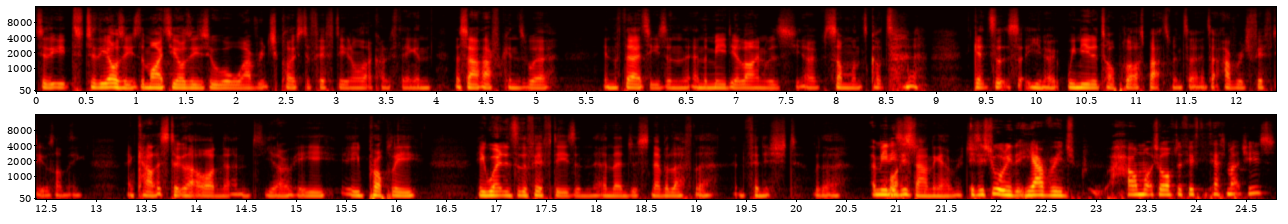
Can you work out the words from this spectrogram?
to the to the Aussies, the mighty Aussies who all averaged close to fifty and all that kind of thing, and the South Africans were in the 30s, and and the media line was, you know, someone's got to get to, you know, we need a top class batsman to, to average 50 or something, and Kallis took that on, and you know, he he properly he went into the 50s and and then just never left there and finished with a I mean, quite is this, astounding average. is it surely that he averaged how much after 50 test matches?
